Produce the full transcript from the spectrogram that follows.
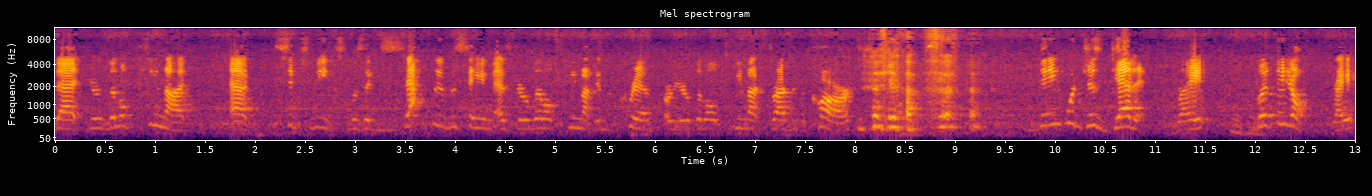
that your little peanut at six weeks was exactly the same as your little peanut in the crib or your little peanut driving the car, yeah. they would just get it, right? Mm-hmm. But they don't, right?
